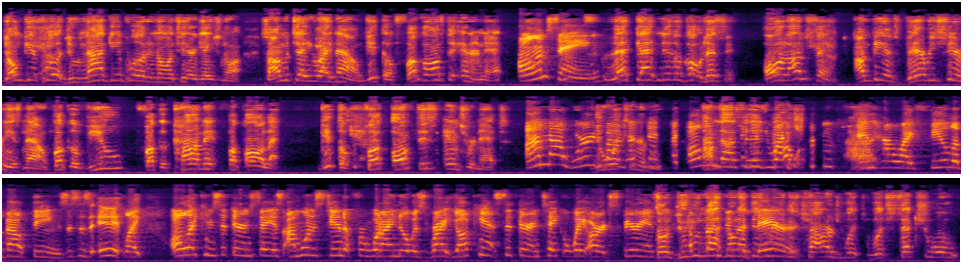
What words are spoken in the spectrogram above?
don't get put. Do not get put in no interrogation hall. So I'm gonna tell you right now. Get the fuck off the internet. All I'm saying Let that nigga go. Listen. All I'm saying, I'm being very serious now. Fuck a view. fuck a comment, fuck all that. Get the fuck off this internet. I'm not worried Do about nothing. Like, all I'm I'm, not saying is you my truth and how I feel about things. This is it. Like all I can sit there and say is I'm going to stand up for what I know is right. Y'all can't sit there and take away our experience. So do you not know that this man is charged with, with sexual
